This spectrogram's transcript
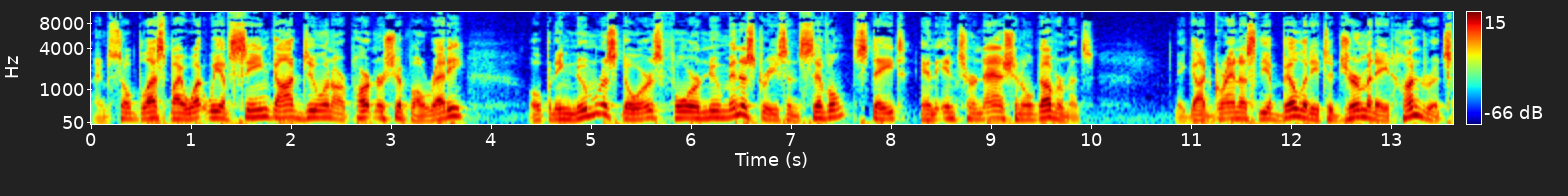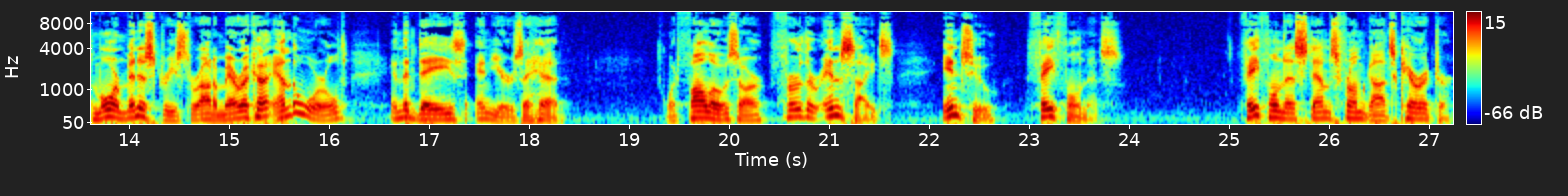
I am so blessed by what we have seen God do in our partnership already opening numerous doors for new ministries in civil, state, and international governments. May God grant us the ability to germinate hundreds more ministries throughout America and the world in the days and years ahead. What follows are further insights into faithfulness. Faithfulness stems from God's character.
